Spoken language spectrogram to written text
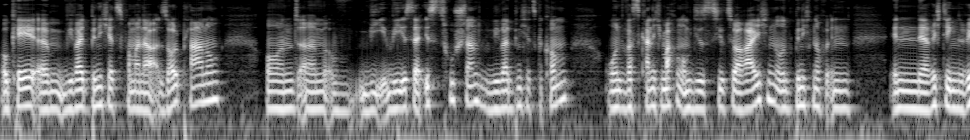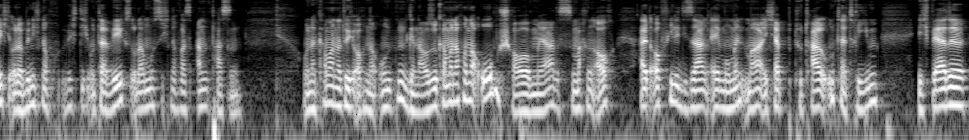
okay, ähm, wie weit bin ich jetzt von meiner Sollplanung und ähm, wie, wie ist der Ist-Zustand, wie weit bin ich jetzt gekommen und was kann ich machen, um dieses Ziel zu erreichen und bin ich noch in in der richtigen Richtung oder bin ich noch richtig unterwegs oder muss ich noch was anpassen? Und dann kann man natürlich auch nach unten, genauso kann man auch nach oben schrauben, ja. Das machen auch halt auch viele, die sagen, ey, Moment mal, ich habe total untertrieben. Ich werde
